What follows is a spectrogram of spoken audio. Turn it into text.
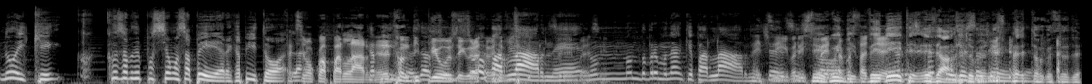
Noi che c- cosa ne possiamo sapere, capito? Siamo qua a parlarne, capito? non di Esatto, più solo sicuramente. parlarne, Sì, beh, non, sì. non dovremmo neanche parlarne. Eh cioè, sì, rispetto quindi gente. vedete, esatto, per rispetto a questa gente.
